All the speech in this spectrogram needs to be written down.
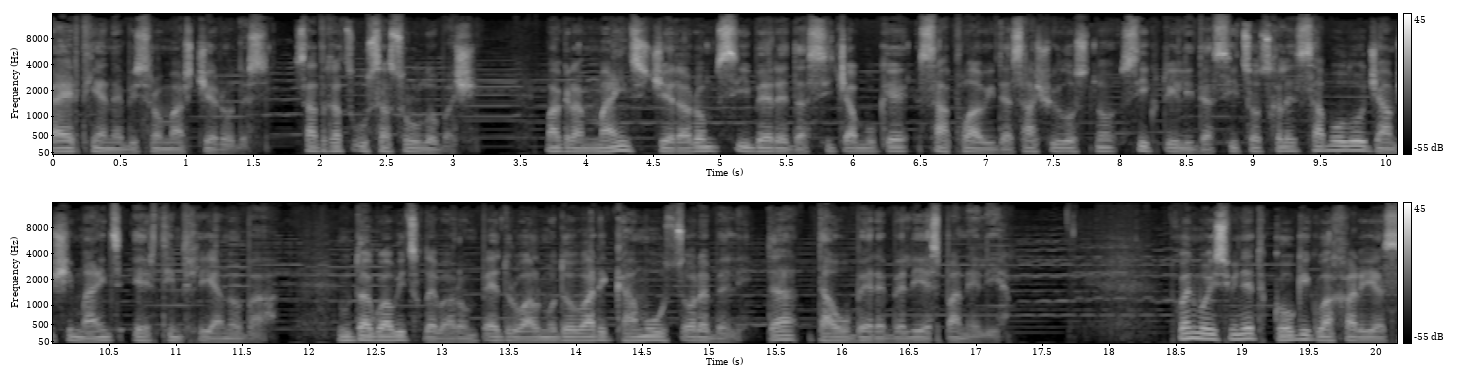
გაერთიანების რომ არ შეეროდეს სადღაც უსასრულობაში მაგრამ მაინც ჯერა რომ სიბერე და სიჭაბუკე საფლავი და საშვილოსნო სიკვდილი და სიцоცხლე საბოლოო ჯამში მაინც ერთი მთლიანობაა ნუ დაგვავიწყდება რომ პედრო ალმოდოვარი გამოუსწორებელი და დაუბერებელი ესპანელია. თქვენ მოისმინეთ გოგი გვახარიას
